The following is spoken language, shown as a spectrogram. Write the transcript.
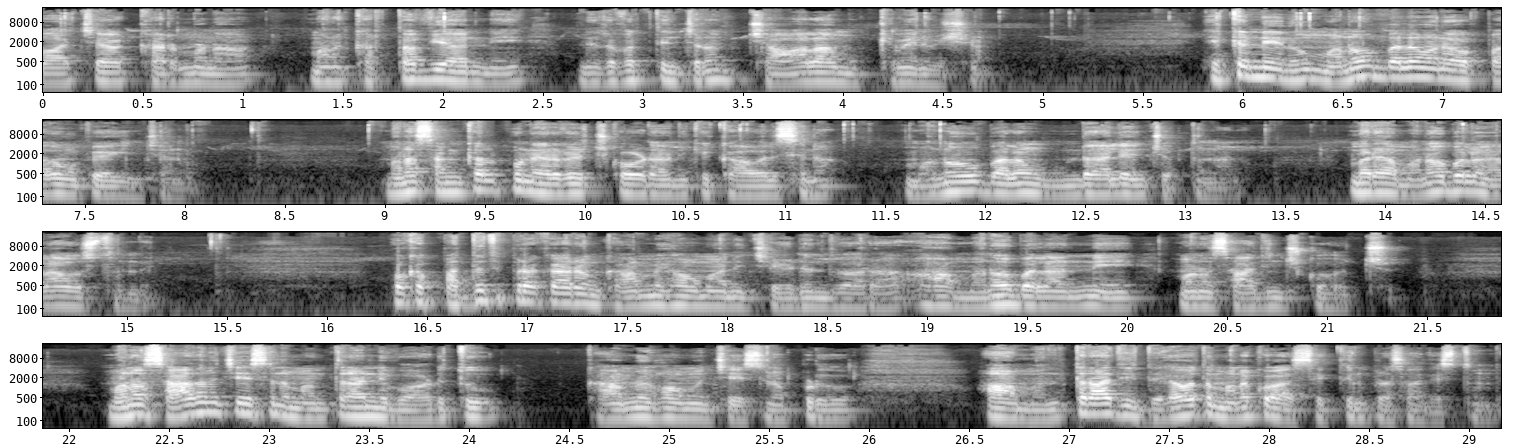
వాచ కర్మణ మన కర్తవ్యాన్ని నిర్వర్తించడం చాలా ముఖ్యమైన విషయం. ఇక్కడ నేను మనోబలం అనే ఒక పదం ఉపయోగించాను. మన సంకల్పం నెరవేర్చుకోవడానికి కావలసిన మనోబలం ఉండాలి అని చెప్తున్నాను. మరి ఆ మనోబలం ఎలా వస్తుంది? ఒక పద్ధతి ప్రకారం కామ్యహోమాన్ని చేయడం ద్వారా ఆ మనోబలాన్ని మనం సాధించుకోవచ్చు. మనం సాధన చేసిన మంత్రాన్ని వాడుతూ కామ్యహోమం చేసినప్పుడు ఆ మంత్రాది దేవత మనకు ఆ శక్తిని ప్రసాదిస్తుంది.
